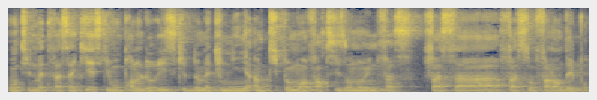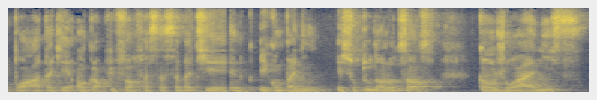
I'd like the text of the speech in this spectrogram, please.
vont-ils mettre face à qui? Est-ce qu'ils vont prendre le risque de mettre une ligne un petit peu moins forte s'ils en ont une face, face, à, face aux Finlandais pour pouvoir attaquer encore plus fort face à Sabati et, et compagnie? Et surtout dans l'autre sens, quand on jouera à Nice,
